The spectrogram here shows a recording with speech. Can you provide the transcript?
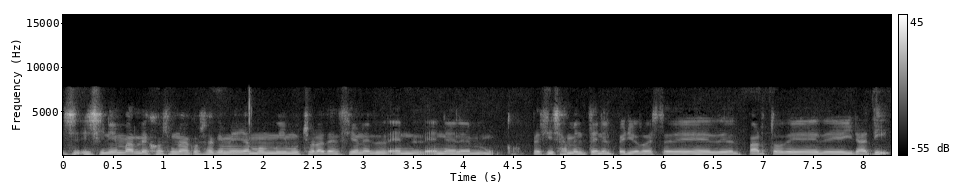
si- sin ir más lejos, una cosa que me llamó muy mucho la atención, en, en- en el, en- precisamente en el periodo este de- del parto de, de Irati,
